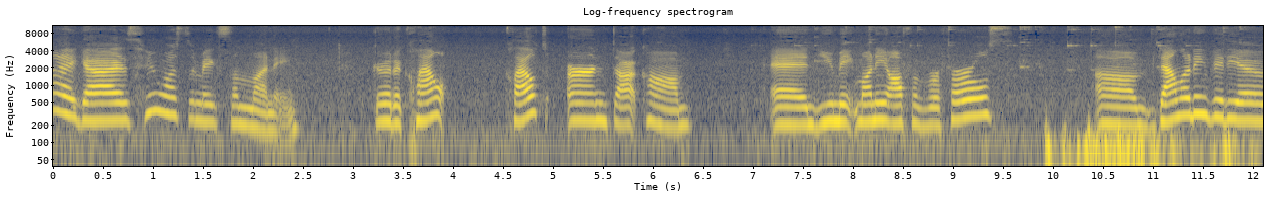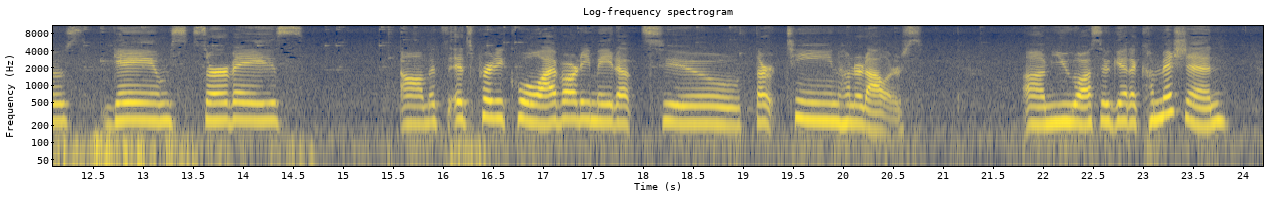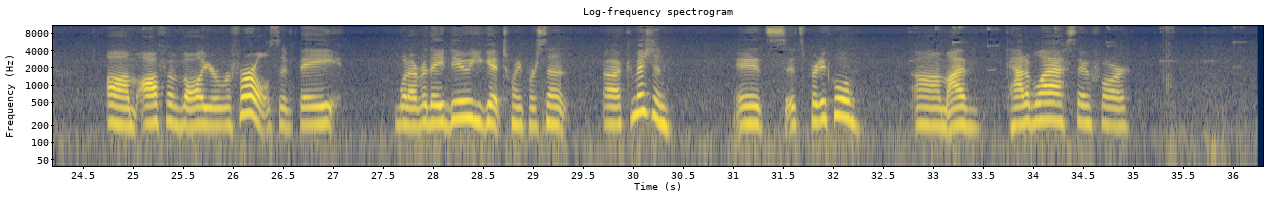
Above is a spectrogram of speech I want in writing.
Hi guys, who wants to make some money? Go to clout, cloutearn.com and you make money off of referrals, um, downloading videos, games, surveys. Um, it's it's pretty cool. I've already made up to thirteen hundred dollars. Um, you also get a commission um, off of all your referrals. If they, whatever they do, you get twenty percent uh, commission. It's it's pretty cool. Um, I've had a blast so far.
